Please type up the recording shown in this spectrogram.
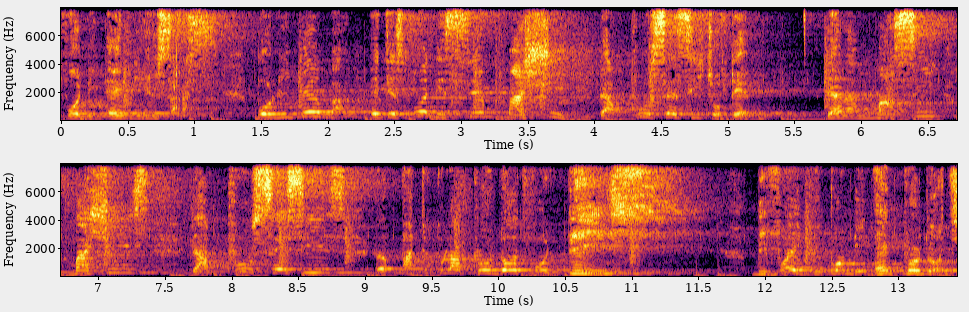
for the end users. But remember it is not the same machine that process each of them. There are machine machines that processes a particular product for days before it become the end product.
